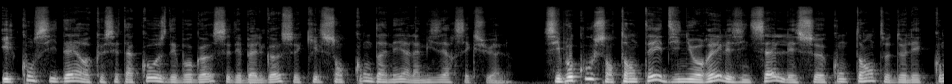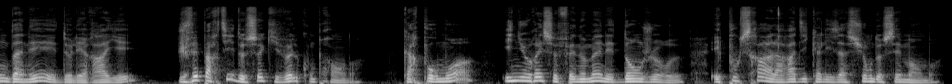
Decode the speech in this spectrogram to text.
Ils considèrent que c'est à cause des beaux gosses et des belles gosses qu'ils sont condamnés à la misère sexuelle. Si beaucoup sont tentés d'ignorer les incels et se contentent de les condamner et de les railler, je fais partie de ceux qui veulent comprendre. Car pour moi, ignorer ce phénomène est dangereux et poussera à la radicalisation de ses membres.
